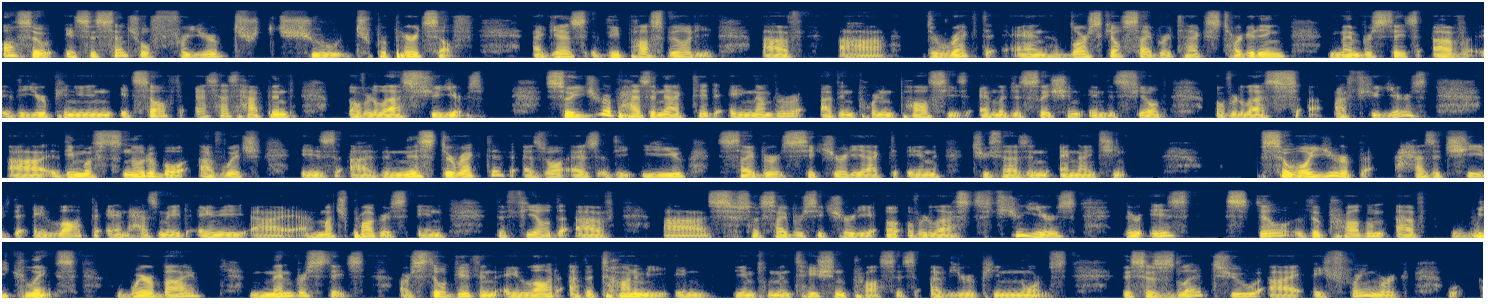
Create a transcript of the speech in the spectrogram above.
Also, it's essential for Europe to, to, to prepare itself against the possibility of uh, direct and large-scale cyber attacks targeting member states of the European Union itself, as has happened over the last few years. So Europe has enacted a number of important policies and legislation in this field over the last uh, a few years, uh, the most notable of which is uh, the NIS directive, as well as the EU Cyber Security Act in 2019. So while Europe has achieved a lot and has made any uh, much progress in the field of uh, so cybersecurity over the last few years, there is still the problem of weak links, whereby member states are still given a lot of autonomy in the implementation process of European norms. This has led to uh, a framework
